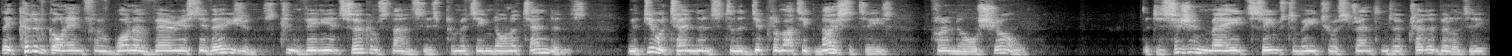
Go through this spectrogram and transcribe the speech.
They could have gone in for one of various evasions, convenient circumstances permitting non attendance, with due attendance to the diplomatic niceties for a no show. The decision made seems to me to have strengthened her credibility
